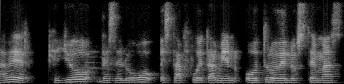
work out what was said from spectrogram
a ver, que yo, desde luego, esta fue también otro de los temas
